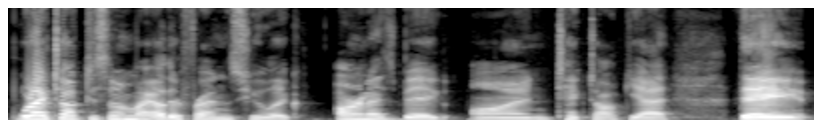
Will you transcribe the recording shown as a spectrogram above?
But when I talk to some of my other friends who like aren't as big on TikTok yet, they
